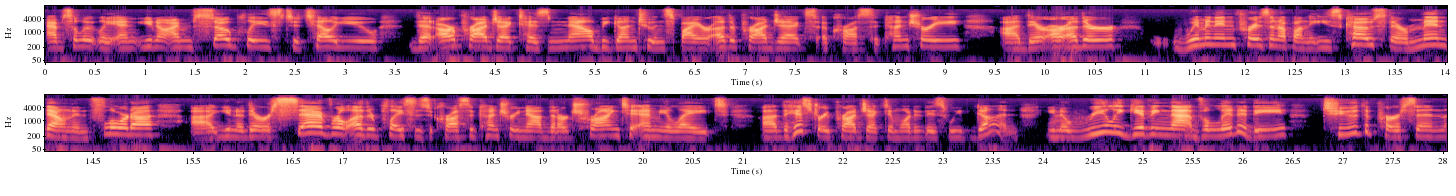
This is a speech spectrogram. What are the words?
Absolutely. And, you know, I'm so pleased to tell you that our project has now begun to inspire other projects across the country. Uh, there are other women in prison up on the East Coast. There are men down in Florida. Uh, you know, there are several other places across the country now that are trying to emulate uh, the History Project and what it is we've done. You know, really giving that validity to the person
